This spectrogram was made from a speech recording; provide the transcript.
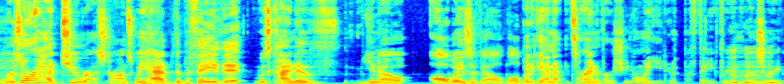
resort had two restaurants we had the buffet that was kind of you know always available but again it's our anniversary you don't want to eat at a buffet for your anniversary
